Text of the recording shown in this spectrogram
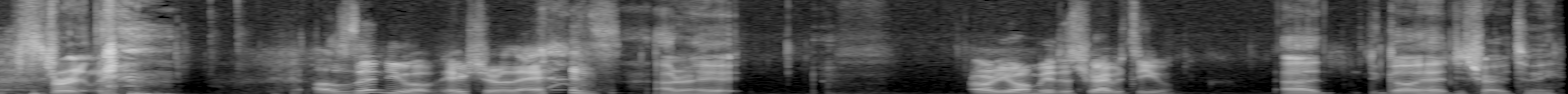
Australia. I'll send you a picture of that. Alright. Or you want me to describe it to you? Uh, go ahead. Describe it to me.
